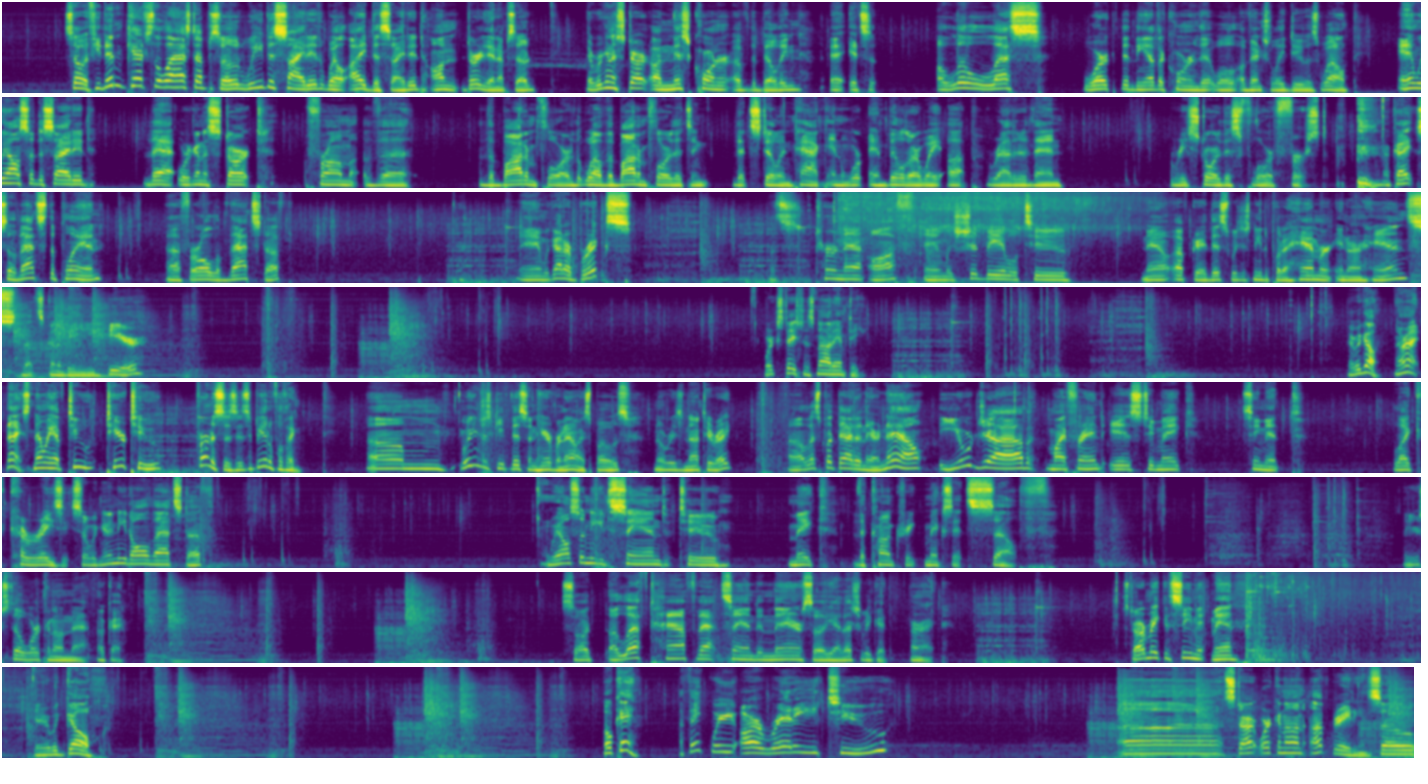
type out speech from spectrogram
So if you didn't catch the last episode, we decided, well, I decided on during that episode that we're going to start on this corner of the building. Uh, it's a little less work than the other corner that we'll eventually do as well. And we also decided that we're going to start from the the bottom floor, well, the bottom floor that's in, that's still intact, and and build our way up rather than restore this floor first. okay, so that's the plan uh, for all of that stuff. And we got our bricks. Let's turn that off, and we should be able to now upgrade this. We just need to put a hammer in our hands. That's going to be here. Workstation's not empty. There we go. All right, nice. Now we have two tier two furnaces. It's a beautiful thing. Um, we can just keep this in here for now, I suppose. No reason not to, right? Uh, let's put that in there. Now, your job, my friend, is to make cement like crazy. So we're going to need all that stuff. We also need sand to make the concrete mix itself. You're still working on that. Okay. So I, I left half that sand in there, so yeah, that should be good. All right. Start making cement, man. There we go. Okay. I think we are ready to uh, start working on upgrading. So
